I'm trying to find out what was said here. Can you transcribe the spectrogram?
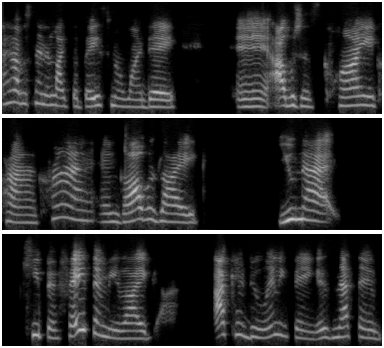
I was sitting in like the basement one day and I was just crying, crying, crying. And God was like, You not keeping faith in me. Like I can do anything. It's nothing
